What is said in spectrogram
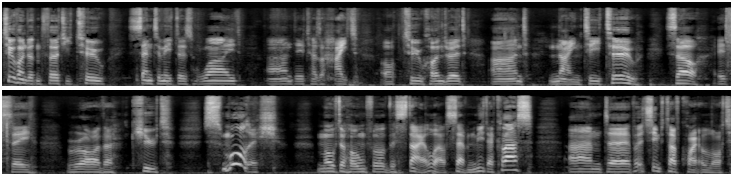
232 centimeters wide and it has a height of 292 so it's a rather cute smallish motorhome for this style. Well seven meter class and uh, but it seems to have quite a lot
